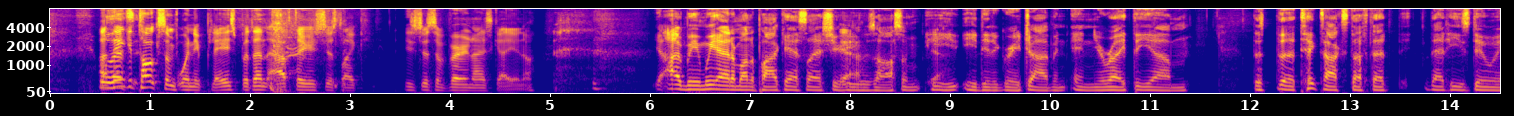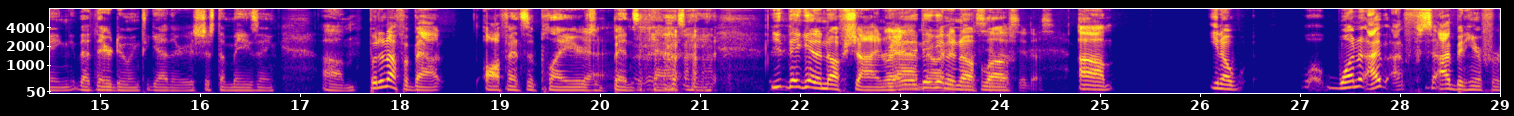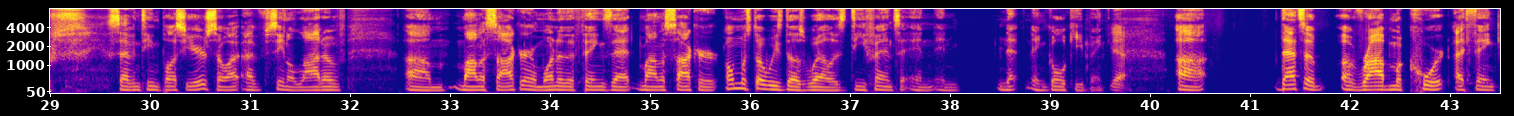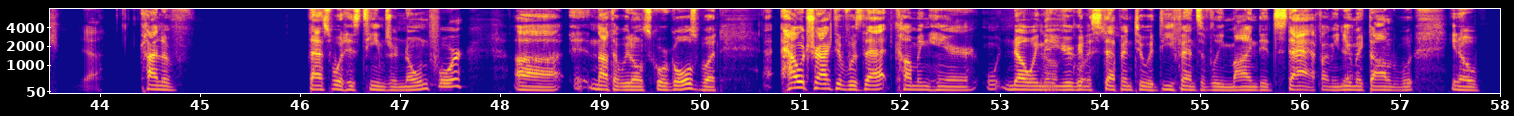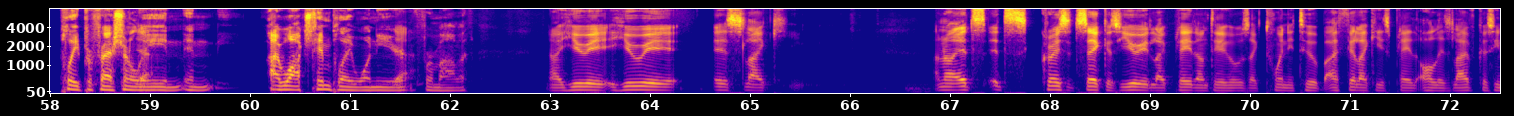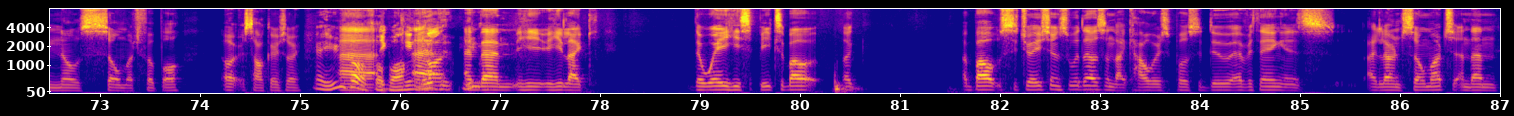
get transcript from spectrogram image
Well, I think he talks some when he plays, but then after he's just like he's just a very nice guy, you know. Yeah, I mean, we had him on the podcast last year. He was awesome. He he did a great job, and and you're right. The um, the the TikTok stuff that that he's doing, that they're doing together, is just amazing. Um, but enough about offensive players Yeah. and Ben Zakowski. you, they get enough shine, right? Yeah, they no, get he enough does, he love. does, he does. Um, you know, one I've I've, I've been here for 17 plus years, so I, I've seen a lot of um, Mama Soccer, and one of the things that Mama Soccer almost always does well is defense and and net and goalkeeping. Yeah, Uh, that's a a Rob McCourt, I think, yeah. kind of. That's what his teams are known for. Uh, not that we don't score goals, but how attractive was that coming here, knowing No, that you're going to step into a defensively minded staff? I mean, you McDonald, you know, played professionally, Yeah. and and I watched him play one year Yeah. for Monmouth. Now Huey Huey is like I don't know. It's it's crazy to say because Huey like played until he was like 22, but I feel like he's played all his life because he knows so much football or soccer. Sorry, Yeah, you can call Uh, it football. you Uh, it- and then he he like the way he speaks about like about situations with us and like how we're supposed to do everything is I learned so much and then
